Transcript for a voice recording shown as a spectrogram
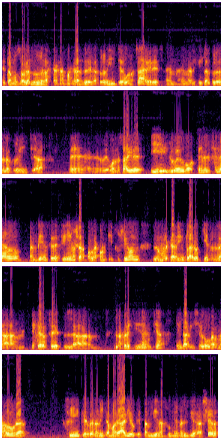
Estamos hablando de una de las cajas más grandes de la provincia de Buenos Aires, en, la legislatura de la provincia eh, de Buenos Aires. Y luego en el Senado también se definió ya por la Constitución, lo marca bien claro, quien la ejerce la, la presidencia es la vicegobernadora, sí, que es Verónica Magario, que también asumió en el día de ayer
